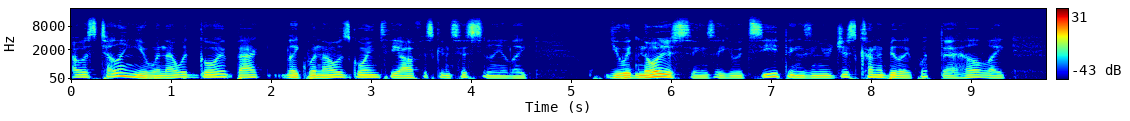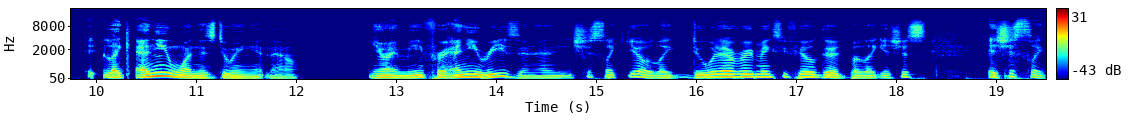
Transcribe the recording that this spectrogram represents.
I was telling you when I would go back, like when I was going to the office consistently, like you would notice things, like you would see things, and you just kind of be like, "What the hell?" Like, it, like anyone is doing it now. You know what I mean? For any reason, and it's just like, yo, like do whatever makes you feel good. But like, it's just, it's just like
